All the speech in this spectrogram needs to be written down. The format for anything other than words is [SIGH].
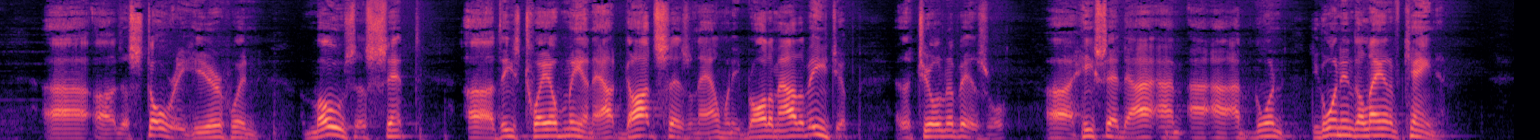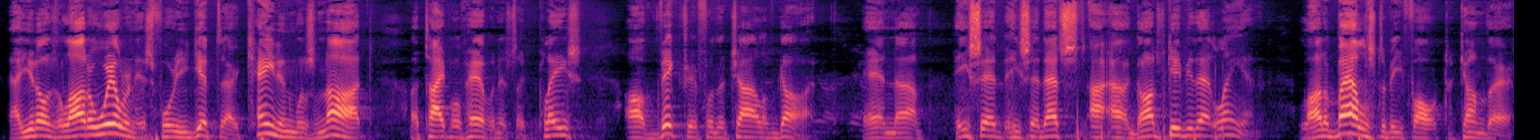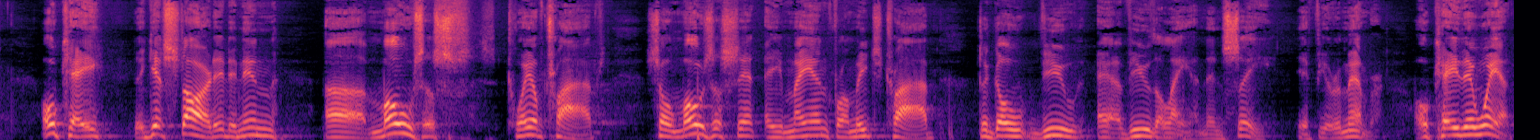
uh, uh, the story here when Moses sent uh, these 12 men out. God says now, when he brought them out of Egypt, the children of Israel, uh, he said, I, am I, I'm going, you're going into the land of Canaan. Now, you know, there's a lot of wilderness before you get there. Canaan was not a type of heaven, it's a place of victory for the child of God. And uh, he said, he said that's uh, God's give you that land. A lot of battles to be fought to come there. Okay, they get started, and then uh, Moses, 12 tribes. So Moses sent a man from each tribe to go view, uh, view the land and see, if you remember. Okay, they went.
